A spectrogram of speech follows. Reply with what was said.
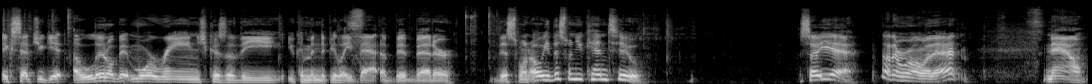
except you get a little bit more range because of the, you can manipulate that a bit better. This one, oh, yeah, this one you can too. So yeah, nothing wrong with that. Now,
